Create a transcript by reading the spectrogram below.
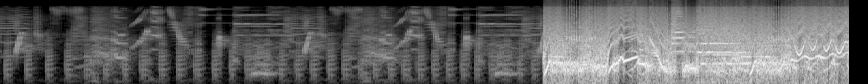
my God.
